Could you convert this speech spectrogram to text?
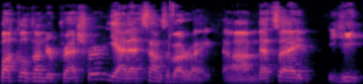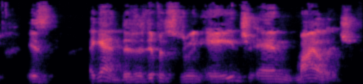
buckled under pressure. Yeah, that sounds about right. Um, that's a he is again. There's a difference between age and mileage.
